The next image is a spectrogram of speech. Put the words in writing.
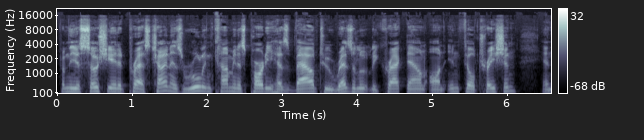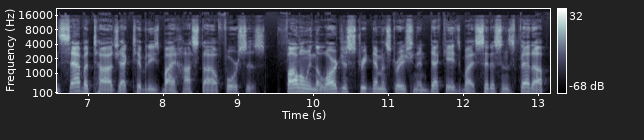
From the Associated Press, China's ruling Communist Party has vowed to resolutely crack down on infiltration and sabotage activities by hostile forces, following the largest street demonstration in decades by citizens fed up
